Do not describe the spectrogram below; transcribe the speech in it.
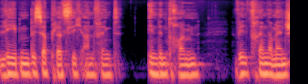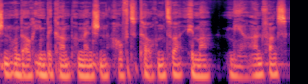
Leben, bis er plötzlich anfängt, in den Träumen wildfremder Menschen und auch ihm bekannter Menschen aufzutauchen, und zwar immer mehr. Anfangs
